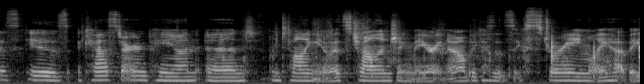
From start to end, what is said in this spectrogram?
This is a cast iron pan and I'm telling you, it's challenging me right now because it's extremely heavy.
